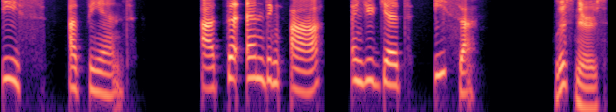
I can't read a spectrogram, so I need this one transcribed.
is at the end. Add the ending a, and you get isa. Listeners,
